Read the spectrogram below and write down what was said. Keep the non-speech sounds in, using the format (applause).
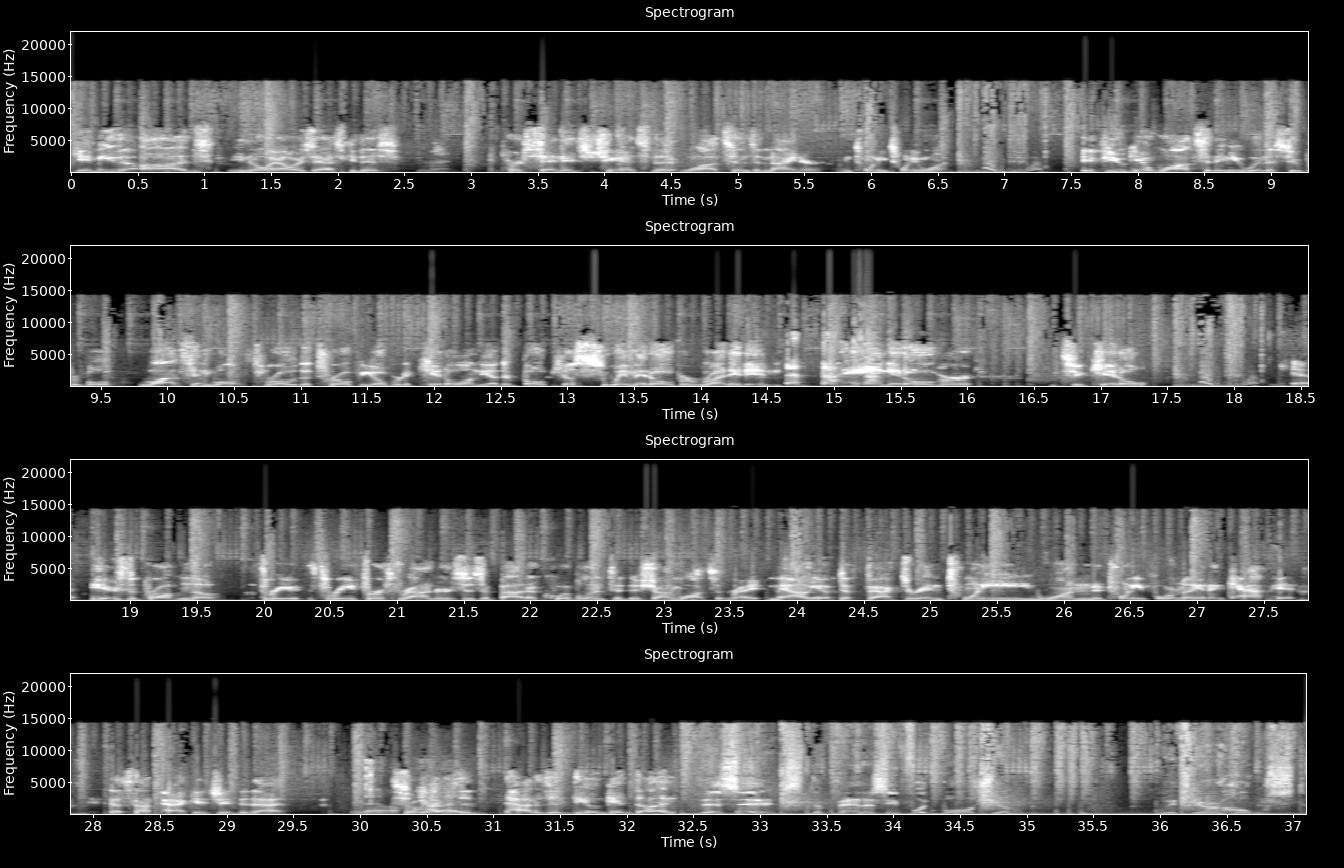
give me the odds. You know, I always ask you this percentage chance that Watson's a Niner in 2021. If you get Watson and you win the Super Bowl, Watson won't throw the trophy over to Kittle on the other boat. He'll swim it over, run it in, (laughs) hand it over to Kittle. Yeah. Here's the problem, though. Three three first rounders is about equivalent to Deshaun Watson, right? Now you have to factor in 21 to 24 million in cap hit. That's not packaged into that. No. So You're how does it how does the deal get done? This is the Fantasy Football Show with your host,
